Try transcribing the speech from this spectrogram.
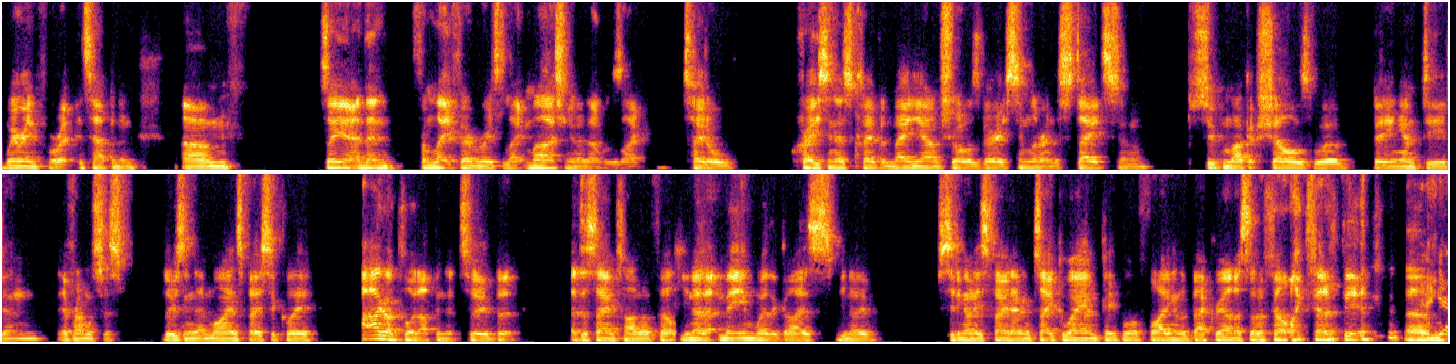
we're in for it. It's happening. Um, so yeah, and then from late February to late March, you know, that was like total craziness, COVID mania. I'm sure it was very similar in the States. And supermarket shelves were being emptied and everyone was just losing their minds basically. I got caught up in it too, but at the same time, I felt, you know, that meme where the guy's, you know, sitting on his phone having takeaway and people are fighting in the background. I sort of felt like that a bit. Um, yeah.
